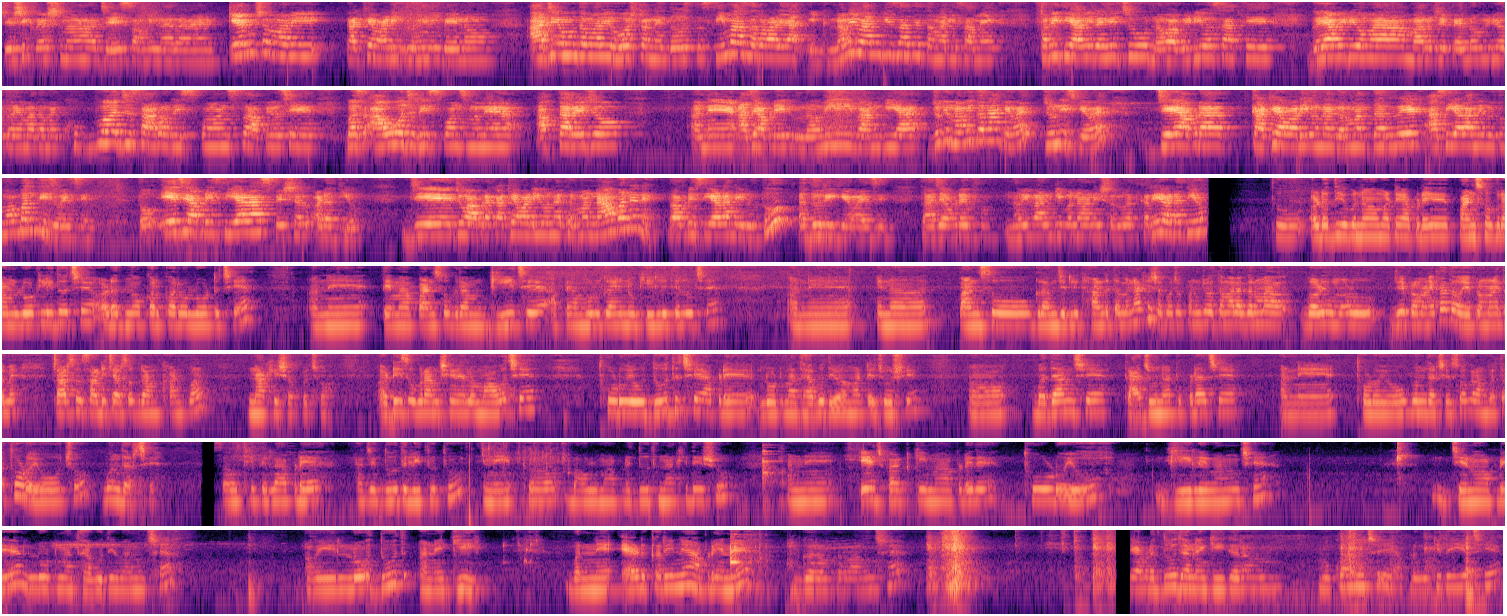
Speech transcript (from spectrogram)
જય શ્રી કૃષ્ણ, જય સ્વામિનારાયણ. કેમ છો મારી કાઠિયાવાડી ગૃહિણી બહેનો? આજે હું તમારી હોસ્ટ અને દોસ્ત સીમા સરવાળિયા એક નવી વાનગી સાથે તમારી સામે ફરીથી આવી રહી છું. નવા વીડિયો સાથે. ગયા વિડીયોમાં મારો જે પહેલો વીડિયો હતો, એમાં તમે ખૂબ જ સારો રિસ્પોન્સ આપ્યો છે. બસ આવો જ રિસ્પોન્સ મને આપતા રહેજો. અને આજે આપણે એક નવી વાનગી આ જો કે નવી તો ના કહેવાય, જૂની જ કહેવાય. જે આપણા કાઠિયાવાડીઓના ઘરમાં દરેક આ શિયાળાની ઋતુમાં બનતી જ હોય છે. તો એ છે આપણી શિયાળા સ્પેશિયલ અડદિયો. જે જો આપણા કાઠિયાવાડીઓના ઘરમાં ના બને ને, તો આપણી શિયાળાની ઋતુ અધૂરી કહેવાય છે. તો આજે આપણે નવી વાનગી બનાવવાની શરૂઆત કરીએ અડદિયો. તો અડદિયો બનાવવા માટે આપણે પાંચસો ગ્રામ લોટ લીધો છે. અડદનો કરકરો લોટ છે અને તેમાં પાંચસો ગ્રામ ઘી છે. આપણે અમૂલ ગાયનું ઘી લીધેલું છે. અને એના પાંચસો ગ્રામ જેટલી ખાંડ તમે નાખી શકો છો. પણ જો તમારા ઘરમાં ગળ્યું મોળું જે પ્રમાણે ખાતા હોય એ પ્રમાણે તમે ચારસો, સાડી ચારસો ગ્રામ ખાંડ પણ નાખી શકો છો. અઢીસો ગ્રામ છીણેલો માવો છે. થોડું એવું દૂધ છે આપણે લોટમાં ધાબુ દેવા માટે જોશે. બદામ છે, કાજુના ટુકડા છે અને થોડો એવો ગુંદર છે. સો ગ્રામ કરતાં થોડો એવો ઓછો ગુંદર છે. સૌથી પહેલાં આપણે આજે દૂધ લીધું હતું. એને એક બાઉલમાં આપણે દૂધ નાખી દઈશું. અને એ જ વાટકીમાં આપણે થોડું એવું ઘી લેવાનું છે, જેનું આપણે લોટમાં ધાબુ દેવાનું છે. હવે લો, દૂધ અને ઘી બંને એડ કરીને આપણે એને ગરમ કરવાનું છે. આપણે દૂધ અને ઘી ગરમ મૂકવાનું છે, એ આપણે મૂકી દઈએ છીએ.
